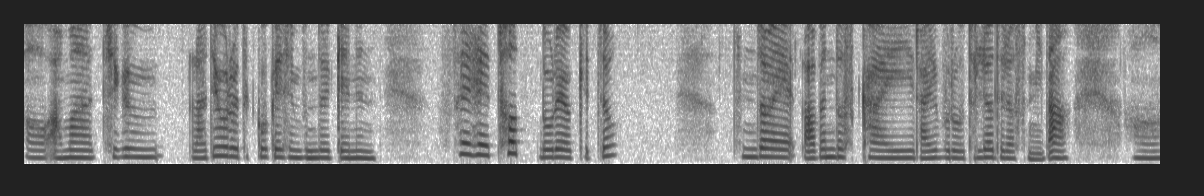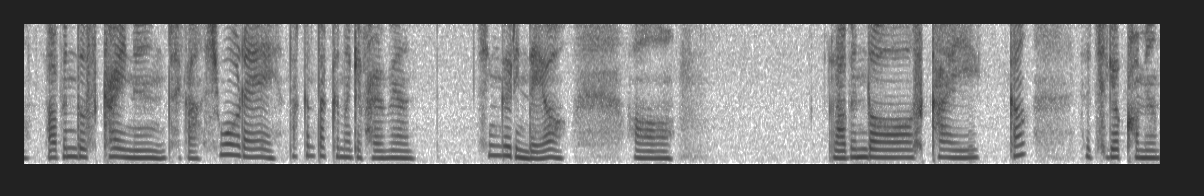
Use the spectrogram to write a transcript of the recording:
어, 아마 지금 라디오를 듣고 계신 분들께는 새해 첫 노래였겠죠? 진저의 Lavender Sky 라이브로 들려드렸습니다. 어, 라벤더 스카이는 제가 10월에 따끈따끈하게 발매한 싱글인데요. 어, 라벤더 스카이가 직역하면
